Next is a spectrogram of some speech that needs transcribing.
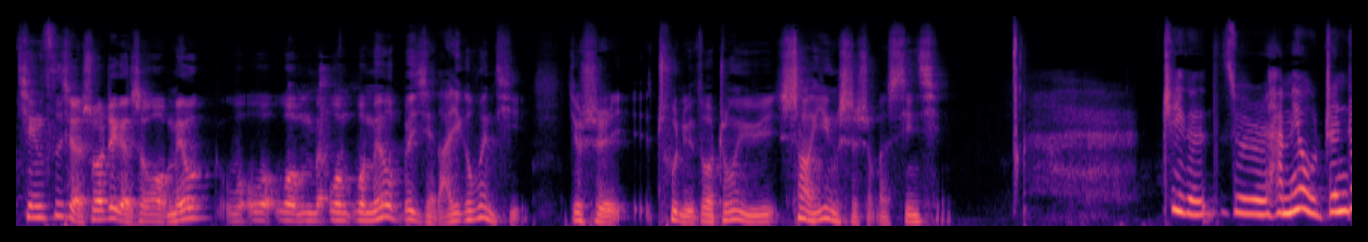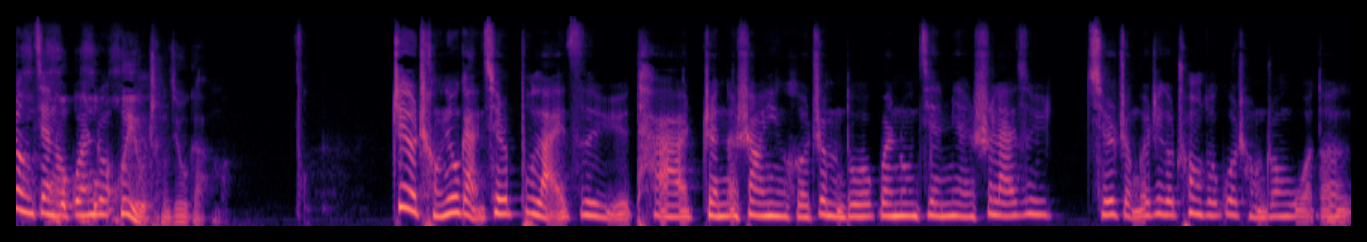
听思雪说这个时候，我没有，我我我没我我没有被解答一个问题。就是处女座终于上映是什么心情？这个就是还没有真正见到观众，会有成就感吗？这个成就感其实不来自于它真的上映和这么多观众见面，是来自于。其实整个这个创作过程中，我的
